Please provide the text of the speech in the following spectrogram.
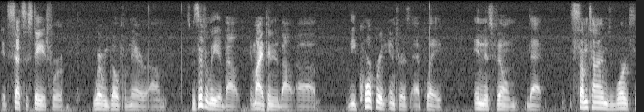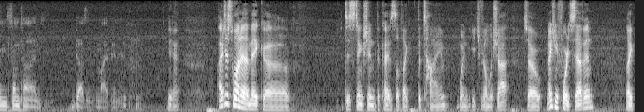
it sets the stage for where we go from there. Um, specifically about, in my opinion, about uh, the corporate interests at play in this film that sometimes works and sometimes doesn't, in my opinion. Yeah. I just want to make a distinction because of like the time when each film was shot. So 1947, like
